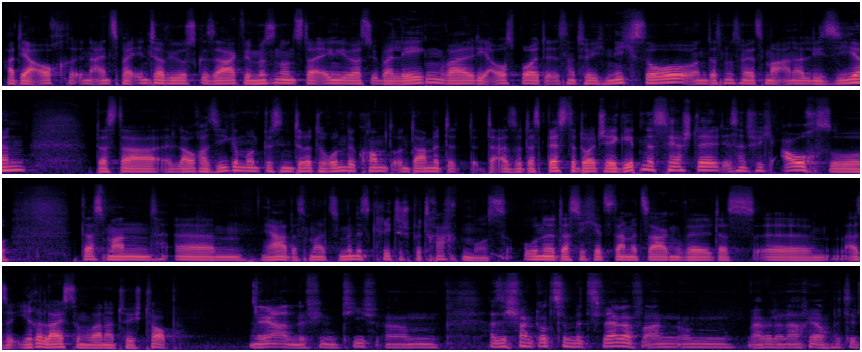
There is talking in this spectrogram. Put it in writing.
hat ja auch in ein, zwei Interviews gesagt, wir müssen uns da irgendwie was überlegen, weil die Ausbeute ist natürlich nicht so und das müssen wir jetzt mal analysieren dass da Laura Siegemund bis in die dritte Runde kommt und damit also das beste deutsche Ergebnis herstellt, ist natürlich auch so, dass man ähm, ja das mal zumindest kritisch betrachten muss, ohne dass ich jetzt damit sagen will, dass äh, also ihre Leistung war natürlich top. Ja, definitiv. Ähm, also ich fange trotzdem mit Zverev an, um, weil wir danach ja auch mit dem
